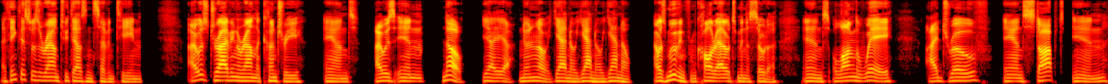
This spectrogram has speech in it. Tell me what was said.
I think this was around 2017. I was driving around the country and I was in no, yeah, yeah, no, no, no, yeah, no, yeah, no, yeah, no. I was moving from Colorado to Minnesota, and along the way, I drove and stopped in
